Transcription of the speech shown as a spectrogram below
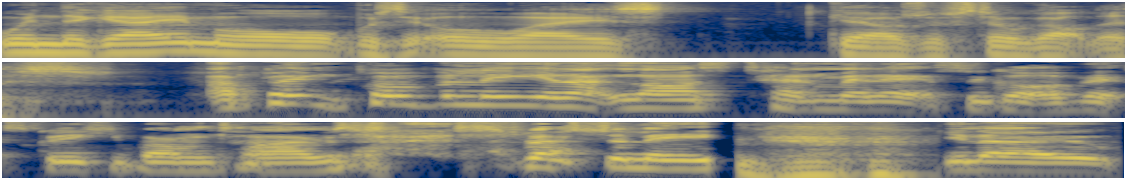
win the game? Or was it always, girls, we've still got this? I think probably in that last 10 minutes, it got a bit squeaky bum times, especially, you know,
